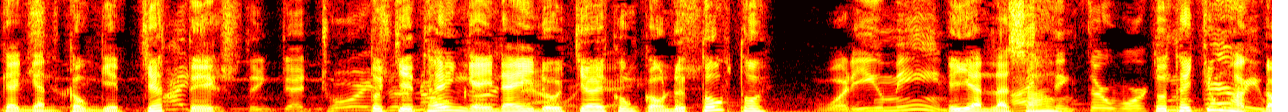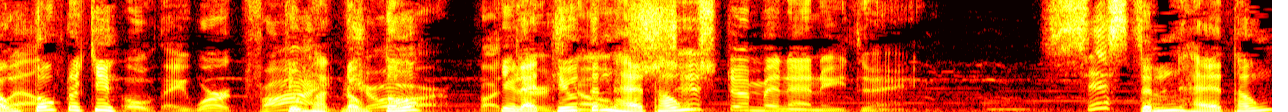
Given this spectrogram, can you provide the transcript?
Cái ngành công nghiệp chết tiệt. Tôi chỉ thấy ngày nay đồ chơi không còn được tốt thôi. Ý anh là sao? Tôi thấy chúng hoạt động tốt đó chứ. Chúng hoạt động tốt, nhưng lại thiếu tính hệ thống. Tính hệ thống?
